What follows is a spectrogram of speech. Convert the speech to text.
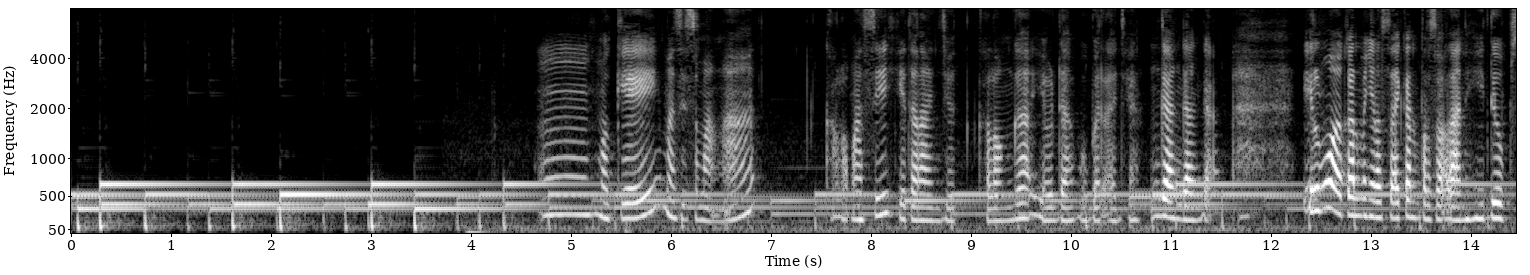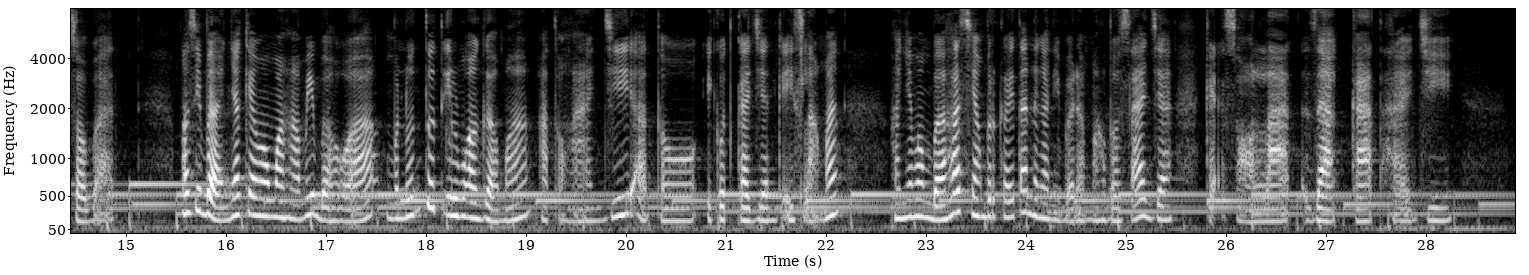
Hmm, oke, okay, masih semangat. Kalau masih kita lanjut. Kalau enggak ya udah bubar aja. Enggak, enggak, enggak. Ilmu akan menyelesaikan persoalan hidup, sobat. Masih banyak yang memahami bahwa menuntut ilmu agama atau ngaji atau ikut kajian keislaman hanya membahas yang berkaitan dengan ibadah mahdoh saja, kayak sholat, zakat, haji.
